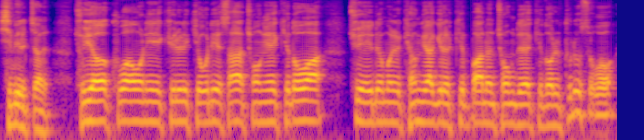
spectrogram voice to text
11절 주여 구하오니 귀를 기울이 사 종의 기도와 주의 이름을 경외하기를 기뻐하는 종들의 기도를 들으시고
